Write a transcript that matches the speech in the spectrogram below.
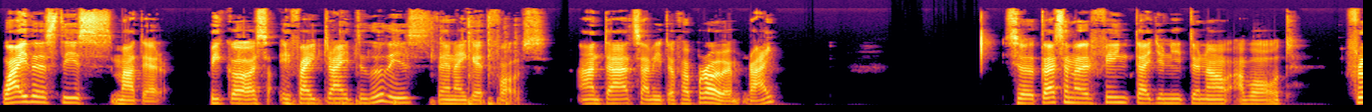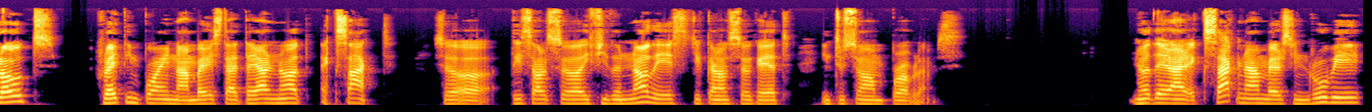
why does this matter? Because if I try to do this, then I get false. And that's a bit of a problem, right? So that's another thing that you need to know about floats, floating point numbers, that they are not exact. So this also, if you don't know this, you can also get into some problems. Now there are exact numbers in Ruby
